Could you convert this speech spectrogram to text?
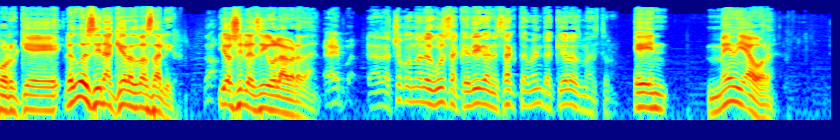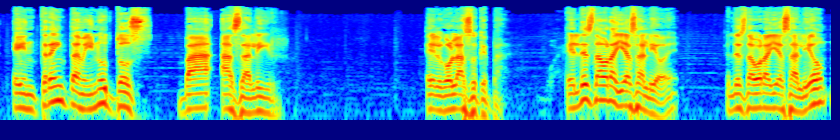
porque les voy a decir a qué horas va a salir. Yo sí les digo la verdad. A la Choco no le gusta que digan exactamente a qué horas, maestro. En media hora, en 30 minutos va a salir el golazo que paga. El de esta hora ya salió, ¿eh? El de esta hora ya salió.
